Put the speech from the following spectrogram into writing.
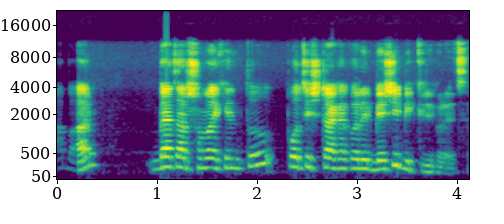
আবার বেচার সময় কিন্তু পঁচিশ টাকা করে বেশি বিক্রি করেছে।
